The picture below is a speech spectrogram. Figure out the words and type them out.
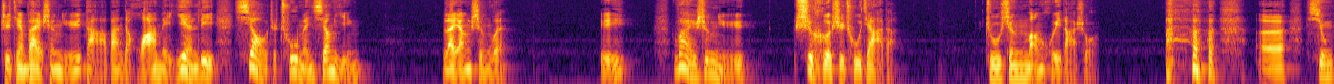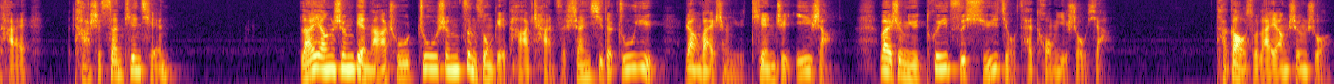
只见外甥女打扮的华美艳丽，笑着出门相迎。莱阳生问：“诶，外甥女是何时出嫁的？”朱生忙回答说：“ 呃，兄台，他是三天前。”莱阳生便拿出朱生赠送给他产自山西的珠玉，让外甥女添置衣裳。外甥女推辞许久，才同意收下。他告诉莱阳生说：“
